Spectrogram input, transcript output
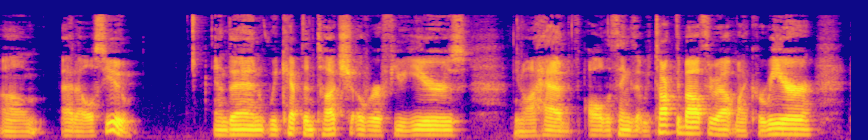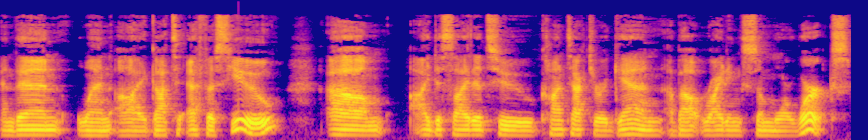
um, at LSU. And then we kept in touch over a few years. You know, I had all the things that we talked about throughout my career. And then when I got to FSU, um, I decided to contact her again about writing some more works.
